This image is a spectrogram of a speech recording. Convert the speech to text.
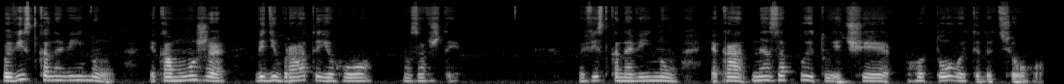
Повістка на війну, яка може відібрати його назавжди. Повістка на війну, яка не запитує, чи готовий ти до цього.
